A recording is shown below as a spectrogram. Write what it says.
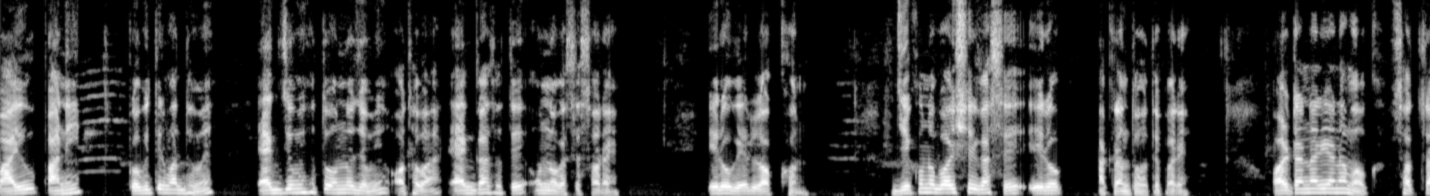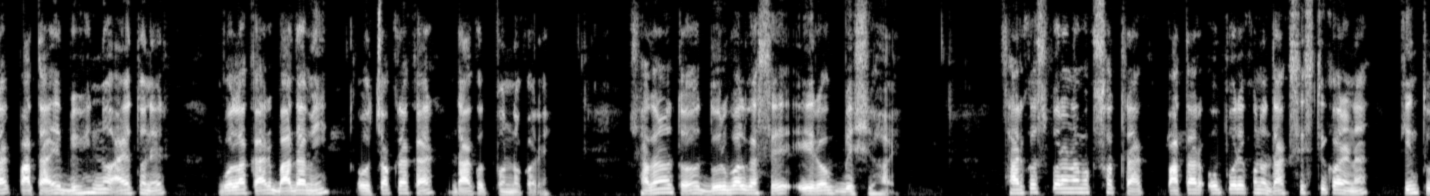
বায়ু, পানি প্রভৃতির মাধ্যমে এক জমি হতে অন্য জমি অথবা এক গাছ হতে অন্য গাছে ছড়ায়। এ রোগের লক্ষণ। যে কোনো বয়সের গাছে এ রোগ আক্রান্ত হতে পারে। অল্টারনারিয়া নামক ছত্রাক পাতায় বিভিন্ন আয়তনের গোলাকার বাদামি ও চক্রাকার দাগ উৎপন্ন করে। সাধারণত দুর্বল গাছে এই রোগ বেশি হয়। সার্কোস্পোরা নামক ছত্রাক পাতার ওপরে কোনো দাগ সৃষ্টি করে না, কিন্তু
